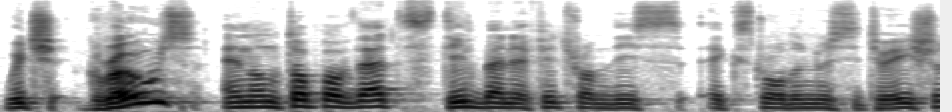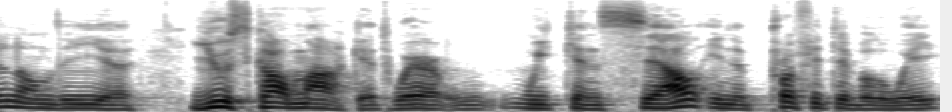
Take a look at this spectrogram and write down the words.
which grows, and on top of that, still benefit from this extraordinary situation on the uh, used car market, where we can sell in a profitable way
